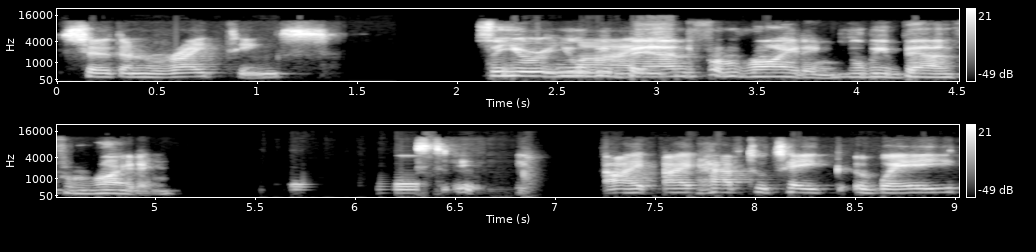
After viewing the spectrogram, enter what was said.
certain writings. So you're, you'll My, be banned from writing. You'll be banned from writing. I, I have to take away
